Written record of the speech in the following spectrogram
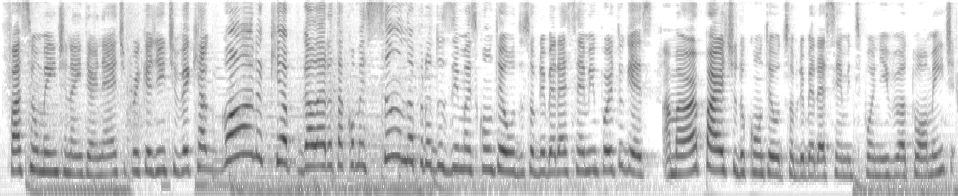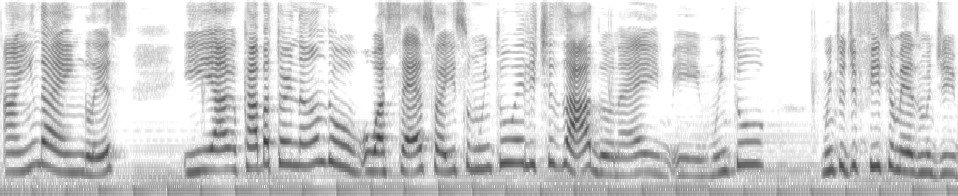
facilmente na internet, porque a gente vê que agora que a galera tá começando a produzir mais conteúdo sobre BDSM em português. A maior parte do conteúdo sobre BDSM disponível atualmente ainda é em inglês. E acaba tornando o acesso a isso muito elitizado, né? E, e muito, muito difícil mesmo de,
